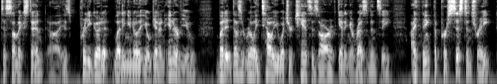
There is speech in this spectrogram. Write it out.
to some extent, uh, is pretty good at letting you know that you'll get an interview, but it doesn't really tell you what your chances are of getting a residency. I think the persistence rate,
